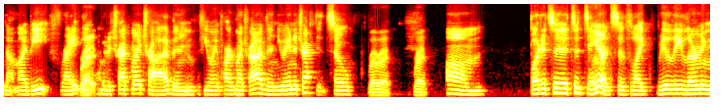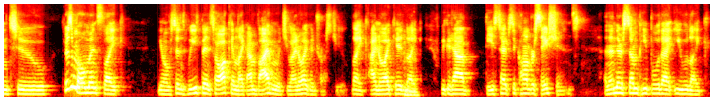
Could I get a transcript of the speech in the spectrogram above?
not my beef, right? Right. Like, I'm gonna track my tribe, and if you ain't part of my tribe, then you ain't attracted. So right, right, right. Um, but it's a it's a dance of like really learning to. There's moments like, you know, since we've been talking, like I'm vibing with you. I know I can trust you. Like I know I could mm-hmm. like we could have these types of conversations. And then there's some people that you like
